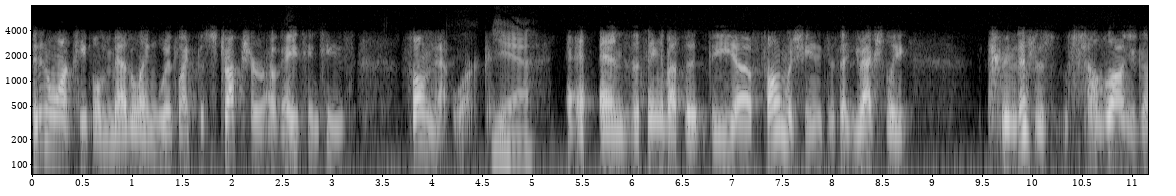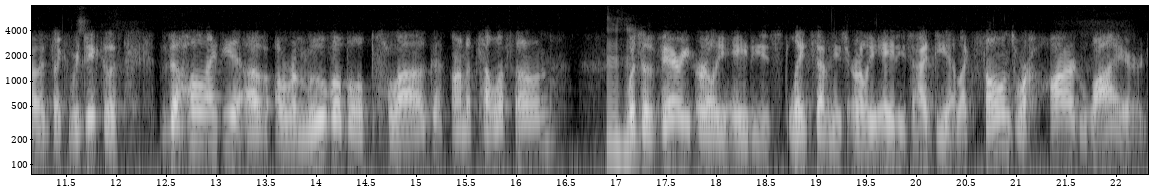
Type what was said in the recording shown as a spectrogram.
they didn't want people meddling with like the structure of AT&T's phone network. Yeah. A- And the thing about the the uh, phone machines is that you actually, I mean, this is so long ago. It's like ridiculous. The whole idea of a removable plug on a telephone was a very early '80s, late '70s, early '80s idea. Like phones were hardwired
